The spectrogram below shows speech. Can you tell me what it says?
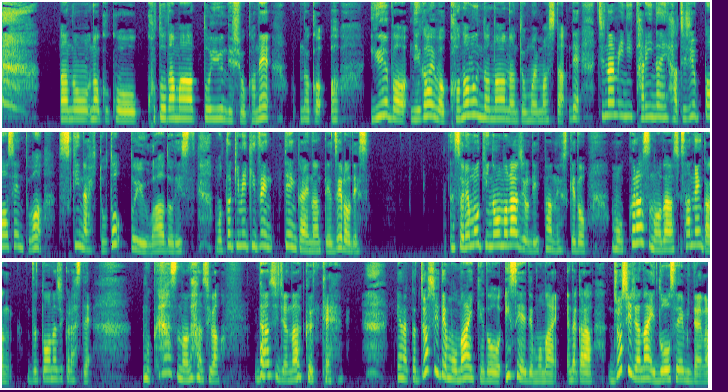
あの、なんかこう、言霊というんでしょうかね。なんか、あ、言えば願いは叶うんだなぁなんて思いました。で、ちなみに足りない80%は好きな人とというワードです。もうときめき全展開なんてゼロです。それも昨日のラジオで言ったんですけど、もうクラスの男子、3年間ずっと同じクラスで、もうクラスの男子は男子じゃなくって いやなんか女子でもないけど異性でもない。だから女子じゃない同性みたいな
